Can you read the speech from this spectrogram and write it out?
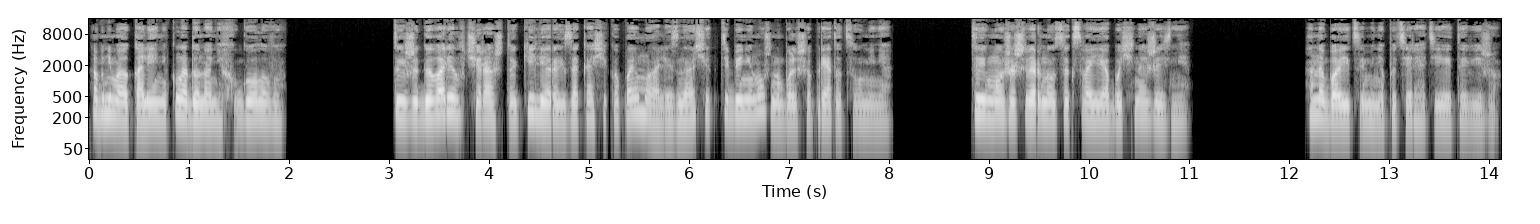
Обнимаю колени, кладу на них голову. Ты же говорил вчера, что киллера и заказчика поймали, значит, тебе не нужно больше прятаться у меня. Ты можешь вернуться к своей обычной жизни. Она боится меня потерять, я это вижу.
